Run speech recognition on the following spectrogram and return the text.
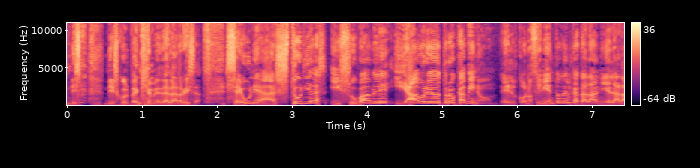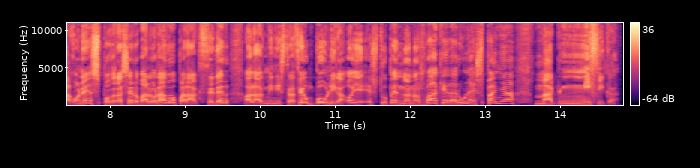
disculpen que me dé la risa, se une a Asturias y Subable y abre otro camino. El conocimiento del catalán y el aragonés podrá ser valorado para acceder a la administración pública. Oye, estupendo, nos va a quedar una España magnífica.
